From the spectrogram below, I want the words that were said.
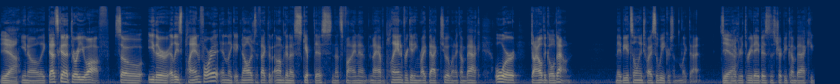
Yeah. you know, like that's going to throw you off. So either at least plan for it and like acknowledge the fact that oh, I'm going to skip this and that's fine. And and I have a plan for getting right back to it when I come back, or dial the goal down. Maybe it's only twice a week or something like that. So you have your three day business trip, you come back, you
